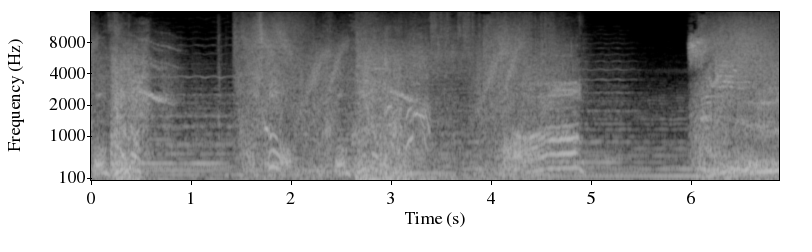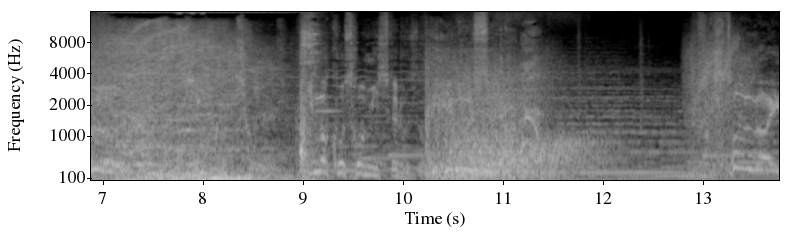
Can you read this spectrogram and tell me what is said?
ここだそうここだあー真骨頂今こそ見せるぞイブス吹き飛ぶがいい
